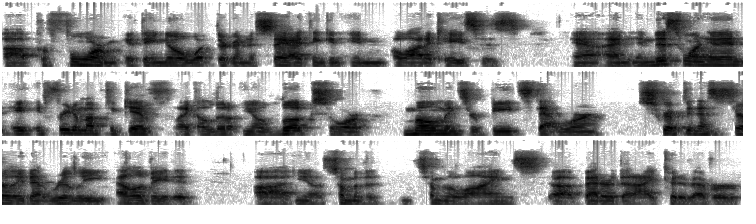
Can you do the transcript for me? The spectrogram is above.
uh, perform if they know what they're going to say i think in, in a lot of cases and, and in this one and then it, it freed them up to give like a little you know looks or moments or beats that weren't scripted necessarily that really elevated uh, you know some of the some of the lines uh, better than I could have ever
